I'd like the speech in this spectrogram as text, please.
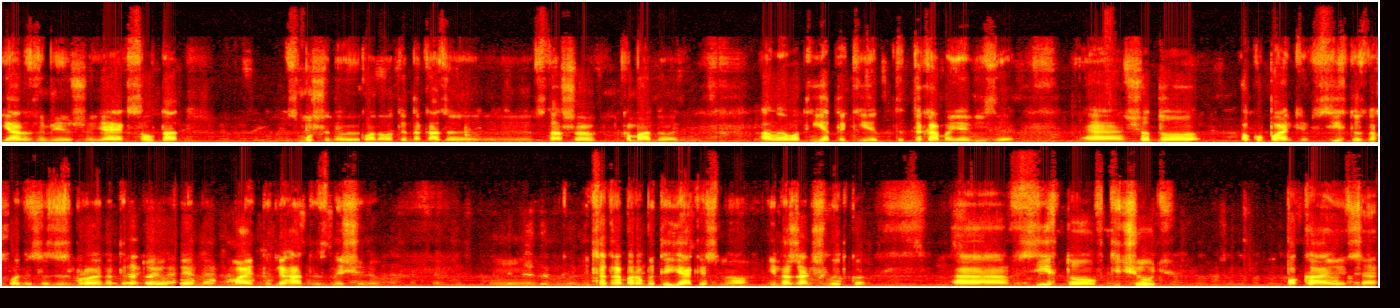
Я розумію, що я як солдат змушений виконувати накази е, старшого командування. Але от є такі, така моя візія. Е, Щодо окупантів, всі, хто знаходиться зі зброєю на території України, мають підлягати знищенню. І це треба робити якісно і, на жаль, швидко. Всі, хто втічуть, покаються,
